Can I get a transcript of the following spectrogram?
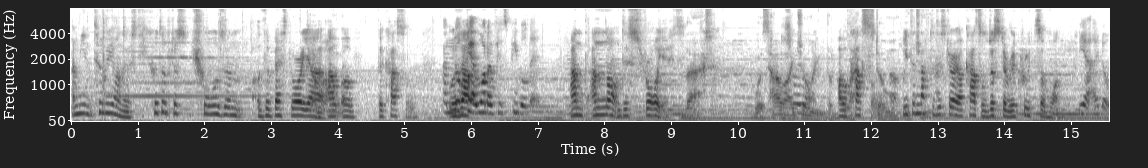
I mean, to be honest, he could have just chosen the best warrior out of the castle And Was not get one of his people dead. and and not destroy it. That was how I joined the Our Blackstone castle. You didn't have to destroy our castle just to recruit someone. Yeah, I know.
